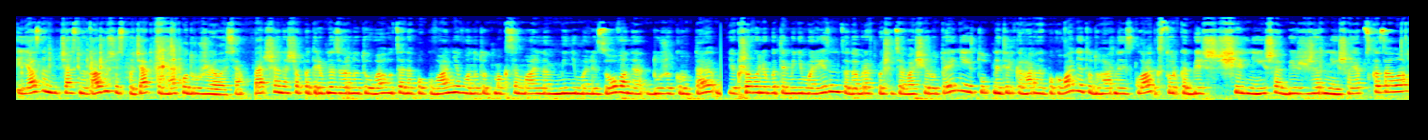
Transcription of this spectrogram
і я з ним, чесно кажучи, спочатку не подружилася. Перше, на що потрібно звернути увагу, це на пакування. Воно тут максимально мінімалізоване, дуже круте. Якщо ви любите мінімалізм, це добре впишеться в вашій рутині. І тут не тільки гарне пакування, тут гарний склад, текстурка більш щільніша, більш жирніша, я б сказала.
